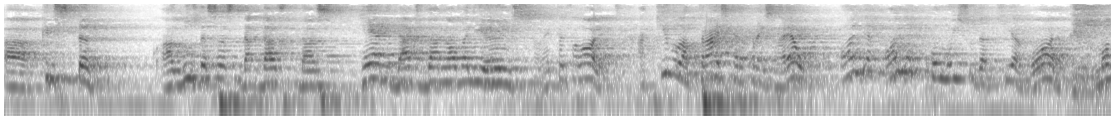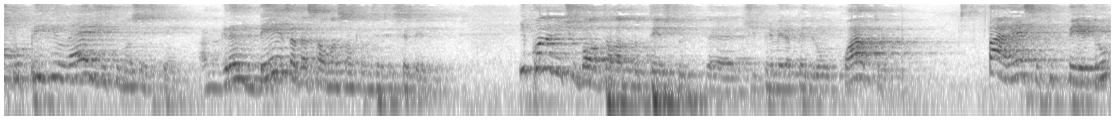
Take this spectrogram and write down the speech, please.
ah, cristã, à luz dessas, das, das realidades da nova aliança. Né? Então ele fala: olha, aquilo lá atrás que era para Israel, olha, olha como isso daqui agora mostra o privilégio que vocês têm, a grandeza da salvação que vocês receberam. E quando a gente volta lá para o texto é, de 1 Pedro 1,4, parece que Pedro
